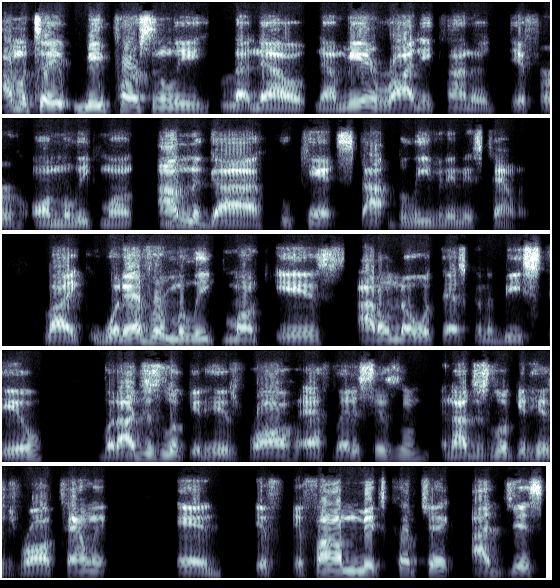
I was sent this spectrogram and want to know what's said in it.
I'm gonna tell you, me personally, now, now me and Rodney kind of differ on Malik Monk. I'm mm-hmm. the guy who can't stop believing in his talent. Like whatever Malik Monk is, I don't know what that's to be still, but I just look at his raw athleticism and I just look at his raw talent. And if if I'm Mitch Kupchak, I just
